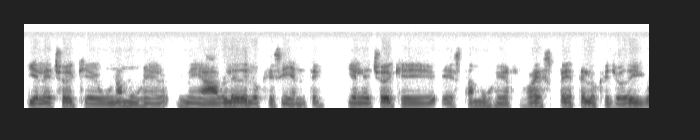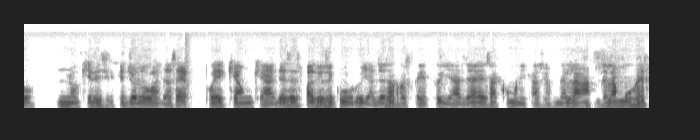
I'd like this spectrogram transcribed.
y el hecho de que una mujer me hable de lo que siente y el hecho de que esta mujer respete lo que yo digo, no quiere decir que yo lo vaya a hacer. Puede que aunque haya ese espacio seguro y haya ese respeto y haya esa comunicación de la, de la mujer,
